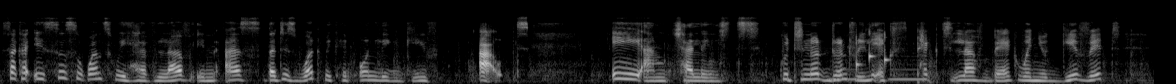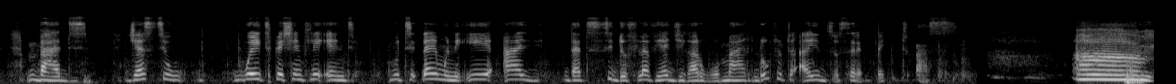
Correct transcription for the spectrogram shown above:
Saka isusu once we have love in us that is what we can only give out. E i'm challenged. Kuti no, don't really expect love back when you give it but just wait patiently and kuti dai munhu iye that seed of love yadyarwo mari ndokutoti aidzosere back to us. Um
